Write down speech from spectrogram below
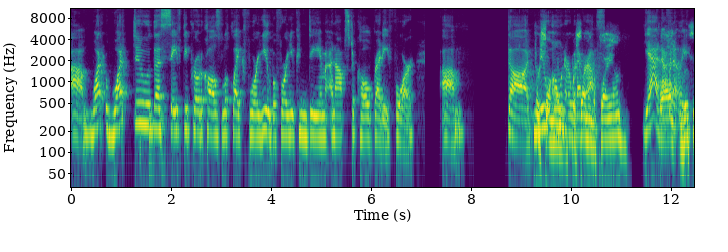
Um, what what do the safety protocols look like for you before you can deem an obstacle ready for um, the for new someone, owner, whatever else? to play on? Yeah, well, definitely. This,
